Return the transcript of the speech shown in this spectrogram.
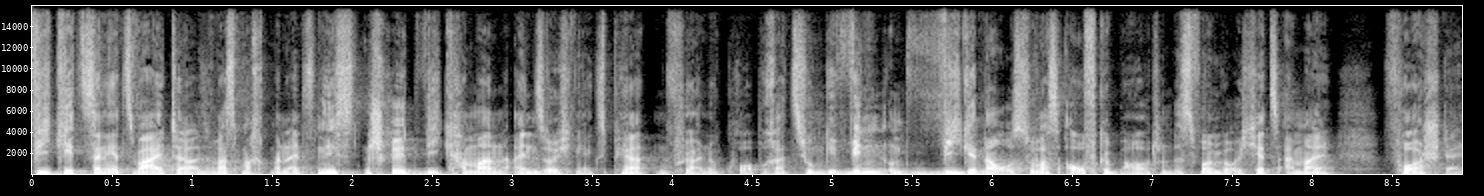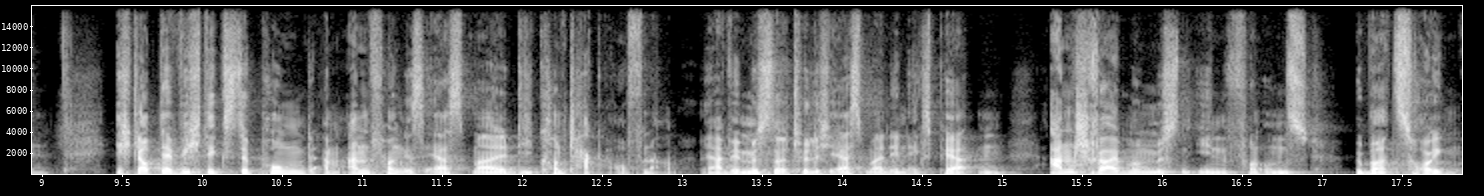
wie geht's dann jetzt weiter? Also was macht man als nächsten Schritt? Wie kann man einen solchen Experten für eine Kooperation gewinnen und wie genau ist sowas aufgebaut? Und das wollen wir euch jetzt einmal vorstellen. Ich glaube, der wichtigste Punkt am Anfang ist erstmal die Kontaktaufnahme. Ja, wir müssen natürlich erstmal den Experten anschreiben und müssen ihn von uns überzeugen.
